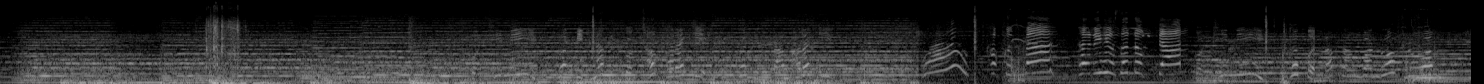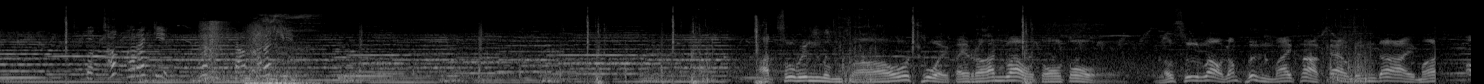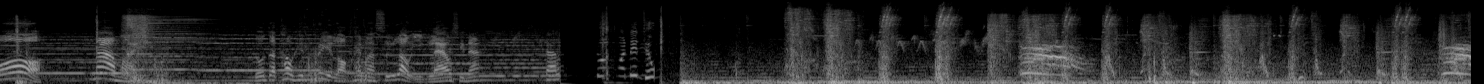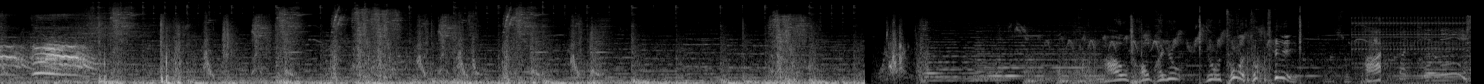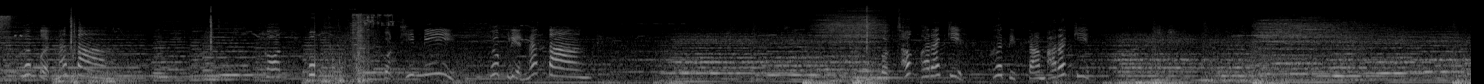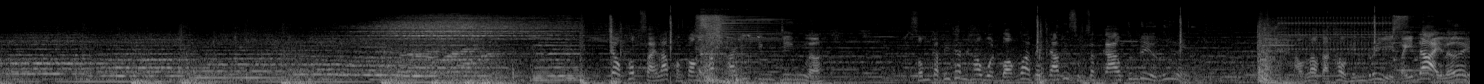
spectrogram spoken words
บภารกิจเพื่อติดตามภารกิจ ว้าว ขอบคุณมากเธอรีวิวสนุกจัง กดที่นี่เพื่อเปิดรับรางวัลรวบรวม กดช็อปภารกิจเพื่อติดตามภารกิจ อัศวินหนุ่มสาวช่วยไปร้านเหล้าโตโต้แล้วซื้อเหล้าน้ำผึ้งไม้ค่าแก้วหนึ่งได้ไหมโอ้หน้าใหม่ โดนตะเท่าเฮนรี่หลอกให้มาซื้อเหล้าอีกแล้วสินะ แต่ดูวันนี้ถึง ยุ อยู่ทั่วทุกที่ สุดท้าย กดที่นี่เพื่อเปิดหน้าต่าง กดปุ๊บ กดที่นี่เพื่อเปลี่ยนหน้าต่าง กดช่องภารกิจเพื่อติดตามภารกิจ เจ้าพบสายลับของกองทัพพายุจริง ๆ เหรอ สมกับที่ท่านฮาวเวิร์ดบอกว่าเป็นดาวที่สุกสกาวขึ้นเรื่อย ๆ เอาเรากับเท่าเฮนรี่ไปได้เลย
